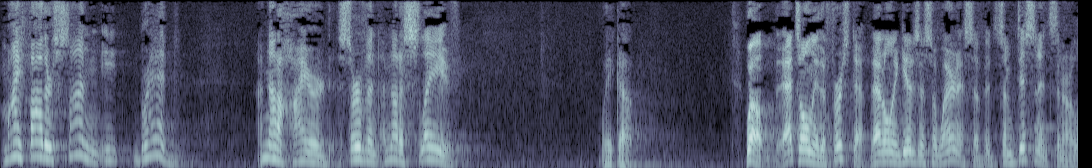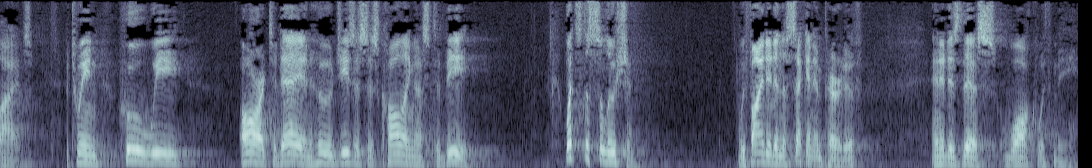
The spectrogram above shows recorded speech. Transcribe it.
my father's son eat bread. I'm not a hired servant. I'm not a slave. Wake up. Well, that's only the first step. That only gives us awareness of some dissonance in our lives between who we are today and who Jesus is calling us to be. What's the solution? We find it in the second imperative, and it is this walk with me.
